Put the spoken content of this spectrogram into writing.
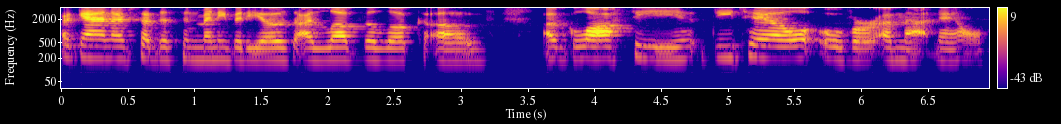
again, I've said this in many videos, I love the look of a glossy detail over a matte nail.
